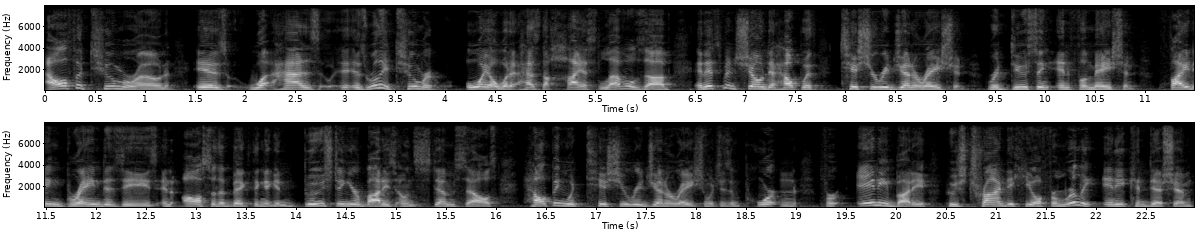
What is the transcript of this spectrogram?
Alpha turmerone is what has, is really turmeric oil, what it has the highest levels of, and it's been shown to help with tissue regeneration, reducing inflammation, fighting brain disease, and also the big thing, again, boosting your body's own stem cells, helping with tissue regeneration, which is important for anybody who's trying to heal from really any condition.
